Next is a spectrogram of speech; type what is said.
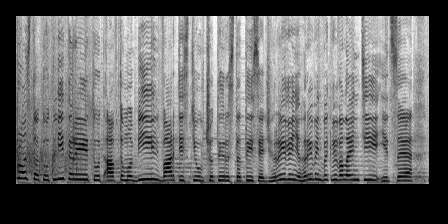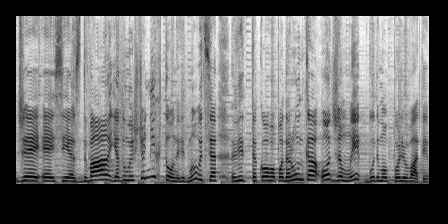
Просто тут літери, тут автомобіль вартістю в 400 тисяч гривень, гривень в еквіваленті, і це JACS 2. Я думаю, що ніхто не відмовиться від такого подарунка. Отже, ми будемо полювати.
